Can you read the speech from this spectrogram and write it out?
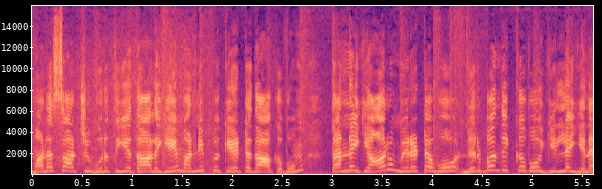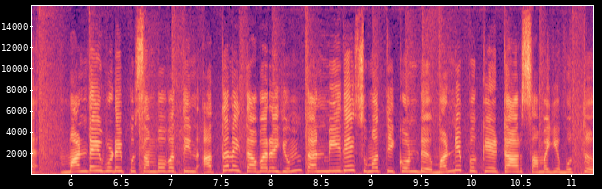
மனசாட்சி உறுத்தியதாலேயே மன்னிப்பு கேட்டதாகவும் தன்னை யாரும் மிரட்டவோ நிர்பந்திக்கவோ இல்லை என மண்டை உடைப்பு சம்பவத்தின் அத்தனை தவறையும் தன் மீதே சுமத்தி கொண்டு மன்னிப்பு கேட்டார் சமயமுத்து.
